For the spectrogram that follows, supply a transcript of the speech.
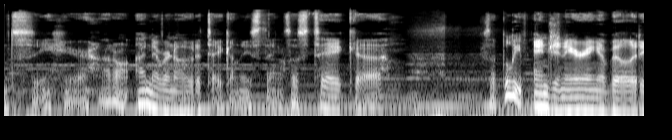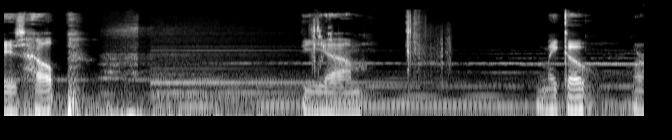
Let's see here. I don't. I never know who to take on these things. Let's take, because I believe engineering abilities help the um, Mako or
